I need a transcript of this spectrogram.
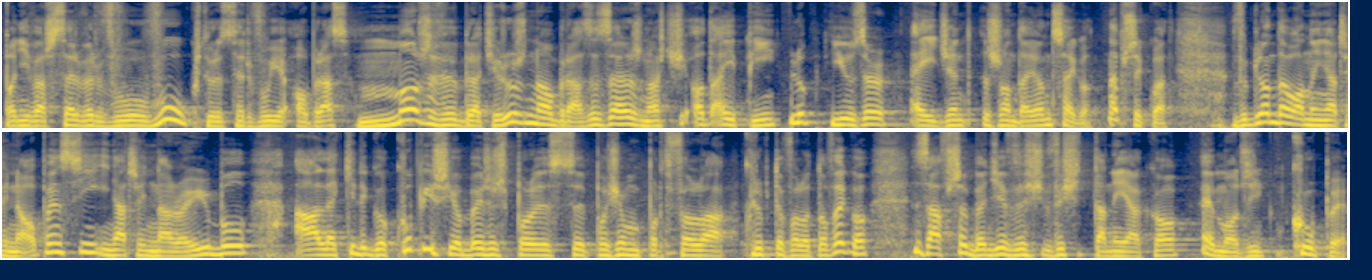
ponieważ serwer www, który serwuje obraz, może wybrać różne obrazy w zależności od IP lub user agent żądającego. Na przykład wyglądał on inaczej na OpenSea, inaczej na Rarible, ale kiedy go kupisz i obejrzysz z poziomu portfela kryptowalutowego, zawsze będzie wyświetlany jako emoji kupy.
